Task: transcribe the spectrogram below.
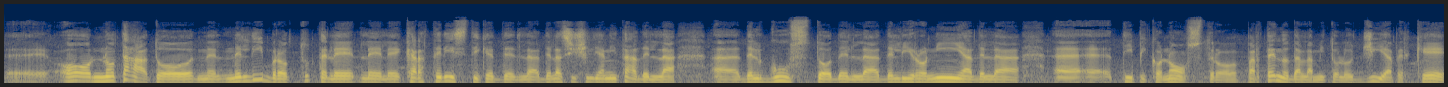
eh, ho notato nel, nel, libro tutte le, le, le caratteristiche della, della sicilianità, della, eh, del gusto, del, dell'ironia, del eh, eh, tipico nostro, partendo dalla mitologia perché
